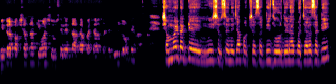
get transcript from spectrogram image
मित्र पक्षाचा किंवा शिवसेनेचा आता प्रचारासाठी तुम्ही जोर देणार? शंभर टक्के मी शिवसेनेच्या पक्षासाठी जोर देणार प्रचारासाठी.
